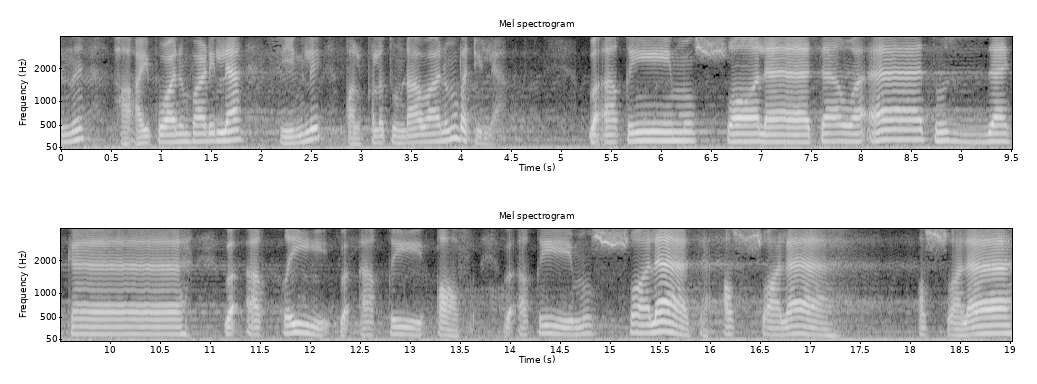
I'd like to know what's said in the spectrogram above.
എന്ന് ഹായി പോവാനും പാടില്ല സീനിൽ കൽക്കലത്തുണ്ടാവാനും പറ്റില്ല وأقيموا الصلاة وآتوا الزكاة وأقي وأقي قاف وأقيموا الصلاة الصلاة الصلاة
